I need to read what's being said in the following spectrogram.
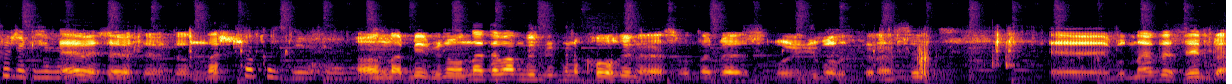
Şuradakileri. Evet evet evet onlar. Çok hızlı yüzüyorlar. Onlar birbirine, onlar devam birbirini kovalıyor neredeyse. Onlar biraz oyuncu balıklar aslında. Ee, bunlar da zebra.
